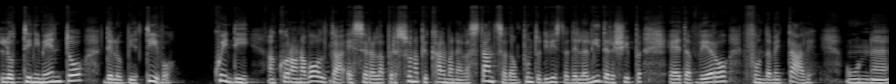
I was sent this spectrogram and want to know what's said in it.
l'ottenimento dell'obiettivo. Quindi, ancora una volta, essere la persona più calma nella stanza da un punto di vista della leadership è davvero fondamentale. Un,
